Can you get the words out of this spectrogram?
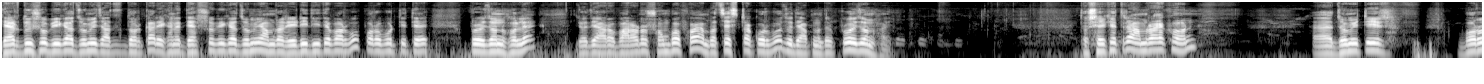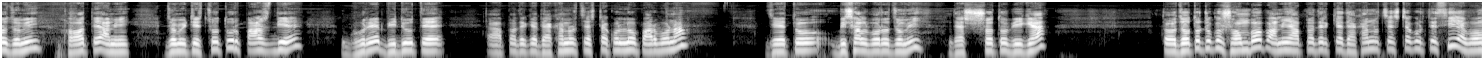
দেড় দুশো বিঘা জমি যাদের দরকার, এখানে দেড়শো বিঘা জমি আমরা রেডি দিতে পারব। পরবর্তীতে প্রয়োজন হলে যদি আরও বাড়ানো সম্ভব হয়, আমরা চেষ্টা করব যদি আপনাদের প্রয়োজন হয়। তো সেই ক্ষেত্রে আমরা এখন জমিটির বড় জমি হওয়াতে আমি জমিটির চতুর পাশ দিয়ে ঘুরে ভিডিওতে আপনাদেরকে দেখানোর চেষ্টা করলেও পারব না, যেহেতু বিশাল বড় জমি, দেড়শত বিঘা। তো যতটুকু সম্ভব আমি আপনাদেরকে দেখানোর চেষ্টা করতেছি এবং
